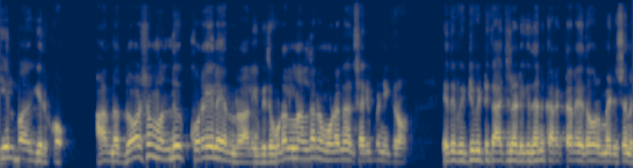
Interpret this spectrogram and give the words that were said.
இயல்பாக இருக்கும். அந்த தோஷம் வந்து குறையலை என்றால் இப்போ இது உடல்னால் தான் நம்ம உடனே அதை சரி பண்ணிக்கிறோம். எது விட்டு விட்டு காய்ச்சல் அடிக்குதுன்னு கரெக்டான ஏதோ ஒரு மெடிசன்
